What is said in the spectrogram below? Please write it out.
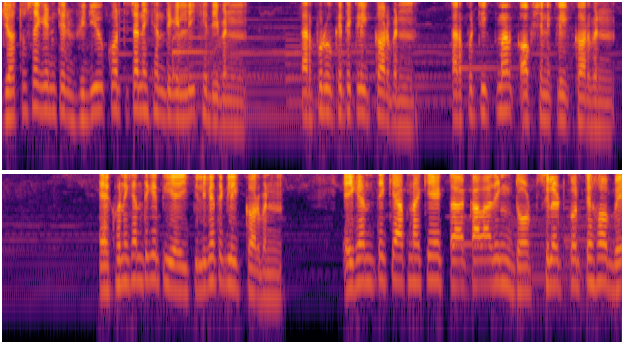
যত সেকেন্ডের ভিডিও করতে চান, এখান থেকে লিখে দিবেন। তারপর ওকেতে ক্লিক করবেন। তারপর টিকমার্ক অপশানে ক্লিক করবেন। এখন এখান থেকে পিআইপি লেখাতে ক্লিক করবেন। এখান থেকে আপনাকে একটা কালারিং ডট সিলেক্ট করতে হবে।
